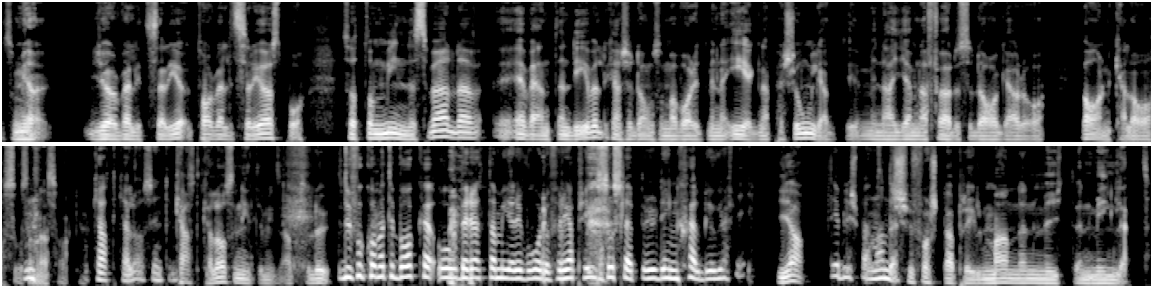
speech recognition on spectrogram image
som jag gör väldigt seriö- tar väldigt seriöst på. Så att de minnesvärda eventen det är väl kanske de som har varit mina egna personliga, mina jämna födelsedagar och barnkalas och sådana mm. saker. Kattkalas inte minst. Kattkalasen inte minst, absolut. Du får komma tillbaka och berätta mer i vår för i april så släpper du din självbiografi. Ja. Det blir spännande. 21 april, Mannen, myten, minglet.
